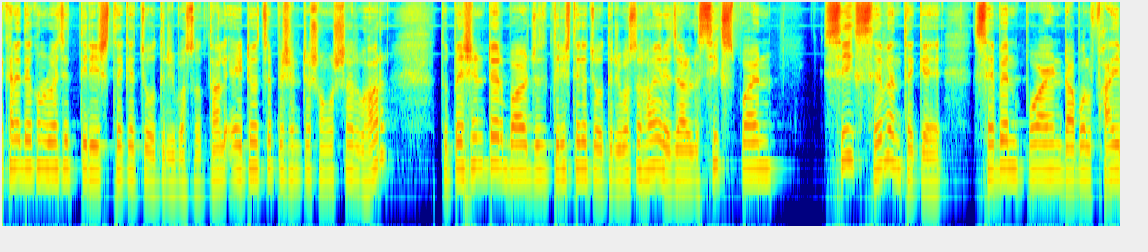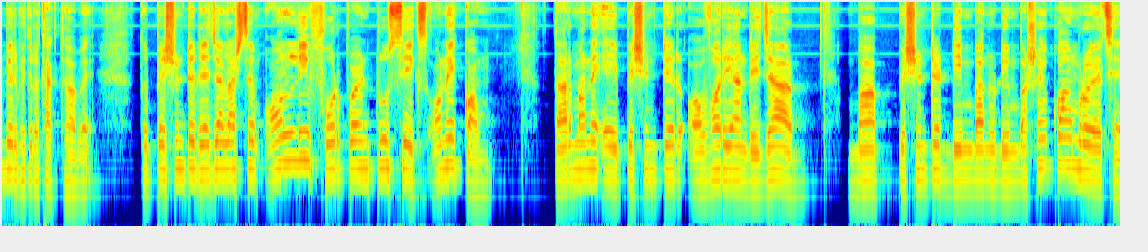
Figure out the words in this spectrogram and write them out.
এখানে দেখুন রয়েছে তিরিশ থেকে চৌত্রিশ বছর। তাহলে এইটি হচ্ছে পেশেন্টের সমস্যার ঘর। তো পেশেন্টের বয়স যদি তিরিশ থেকে চৌত্রিশ বছর হয়, result six point six seven থেকে সেভেন পয়েন্ট ডাবল ফাইভের ভিতরে থাকতে হবে। তো পেশেন্টের রেজাল্ট আসছে only four point two six অনেক কম। তার মানে এই পেশেন্টের ওভারিয়ান রিজার্ভ বা পেশেন্টের ডিম্বাণু ডিম্বাশয় কম রয়েছে।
